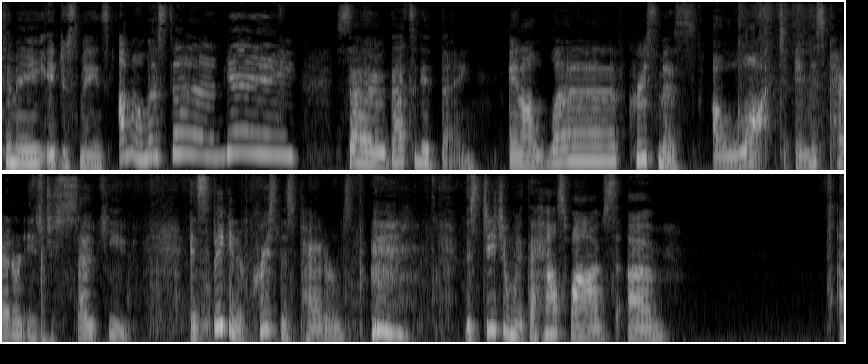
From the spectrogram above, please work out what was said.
to me, it just means I'm almost done. Yay! So that's a good thing. And I love Christmas a lot. And this pattern is just so cute. And speaking of Christmas patterns, the Stitching with the Housewives um, oh,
